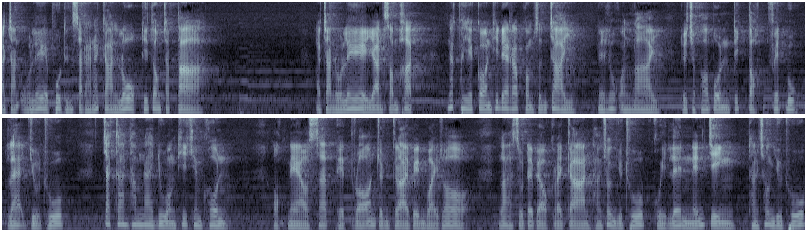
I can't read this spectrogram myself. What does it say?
อาจารย์โอเล่พูดถึงสถานการณ์โลกที่ต้องจับตา อาจารย์โอเล่ยานสัมผัส นักพยากรณ์ที่ได้รับความสนใจในโลกออนไลน์ ดยเฉพาะบน TikTok Facebook และ YouTube จากการทำนายดวงที่เข้มข้น ออกแนวแซบเผ็ดร้อนจนกลายเป็นไวรัลล่าสุดได้ไปออกรายการทางช่อง YouTube คุยเล่นเน้นจริง ทางช่อง YouTube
